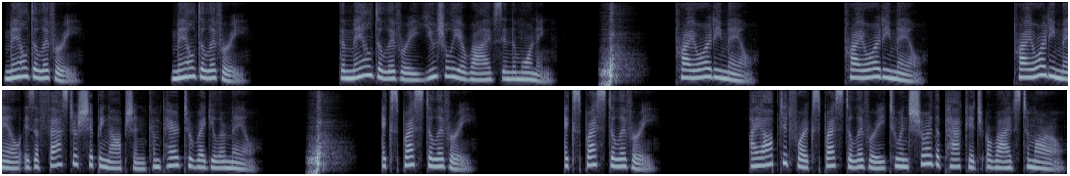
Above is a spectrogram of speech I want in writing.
Mail delivery. Mail delivery. The mail delivery usually arrives in the morning. Priority mail. Priority mail. Priority mail is a faster shipping option compared to regular mail. Express delivery. Express delivery. I opted for express delivery to ensure the package arrives tomorrow.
